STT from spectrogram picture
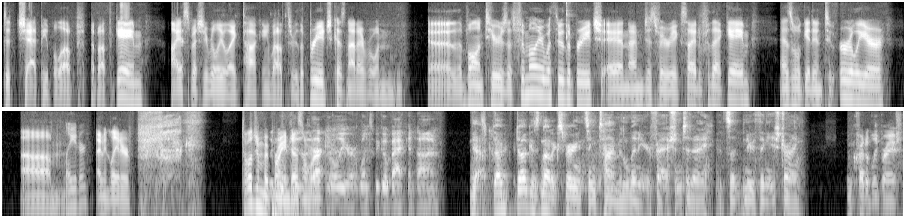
to chat people up about the game. I especially really like talking about Through the Breach because not everyone, uh, the volunteers, is familiar with Through the Breach, and I'm just very excited for that game, as we'll get into earlier. Um, Later. I mean, later. Fuck. Told you my brain doesn't work. earlier once we go back in time. Yeah, Doug, Doug is not experiencing time in linear fashion today. It's a new thing he's trying. Incredibly brave.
